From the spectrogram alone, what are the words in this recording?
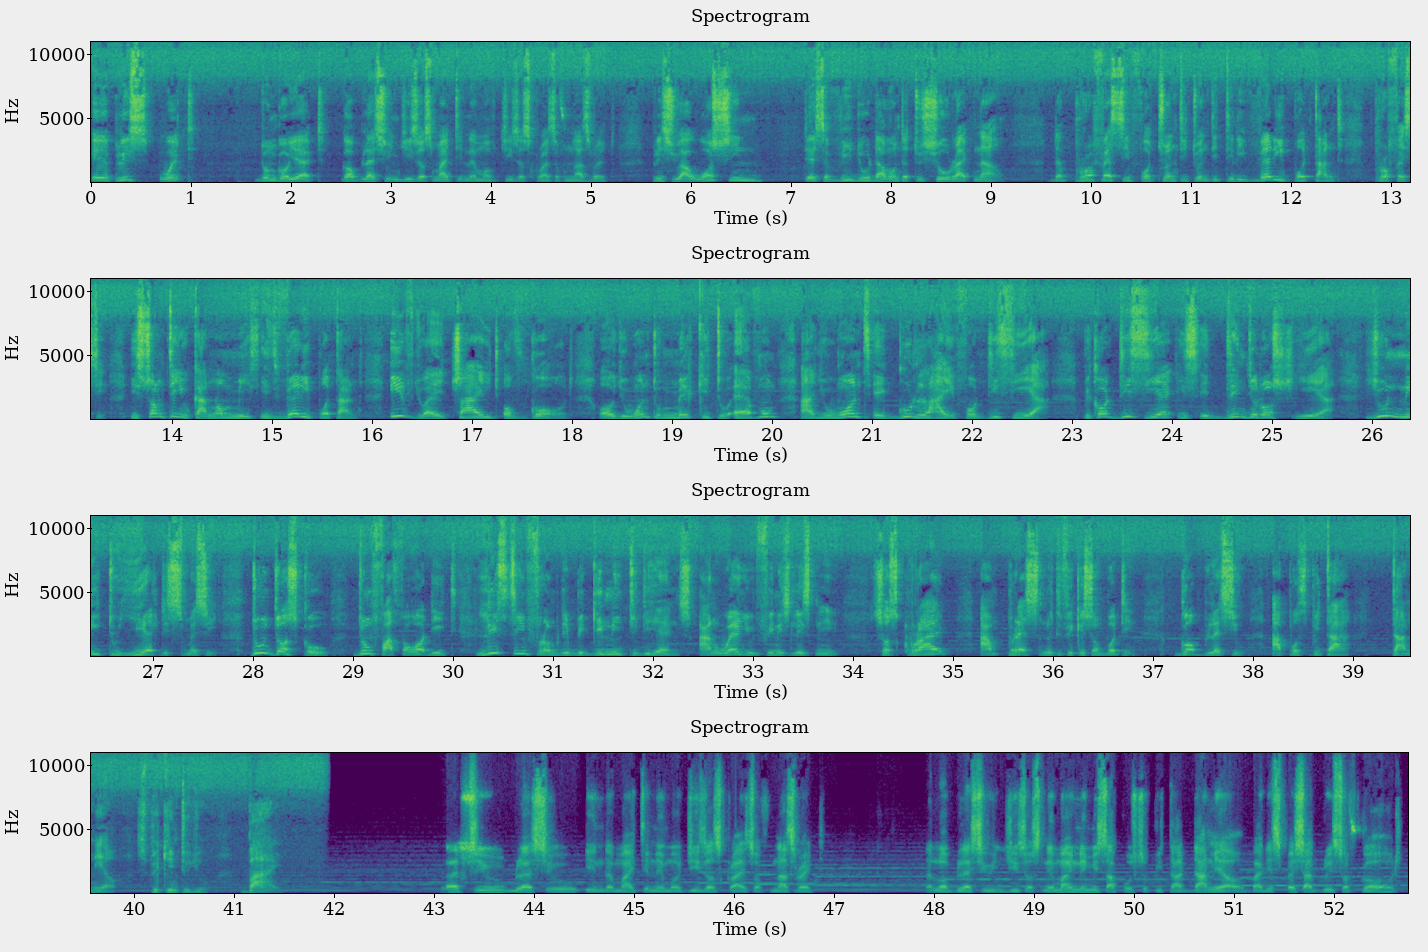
Hey, please wait. Don't go yet. God bless you in Jesus' mighty name of Jesus Christ of Nazareth. Please, you are watching. There's a video that I wanted to show right now the prophecy for 2023 very important prophecy It's something you cannot miss it's very important if you are a child of god or you want to make it to heaven and you want a good life for this year because this year is a dangerous year you need to hear this message don't just go don't fast forward it listen from the beginning to the end and when you finish listening subscribe and press notification button god bless you apostle peter Daniel speaking to you. Bye. Bless you, bless you in the mighty name of Jesus Christ of Nazareth. The Lord bless you in Jesus' name. My name is Apostle Peter Daniel. By the special grace of God,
